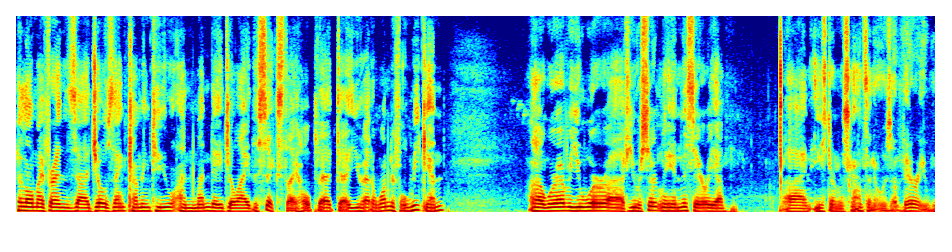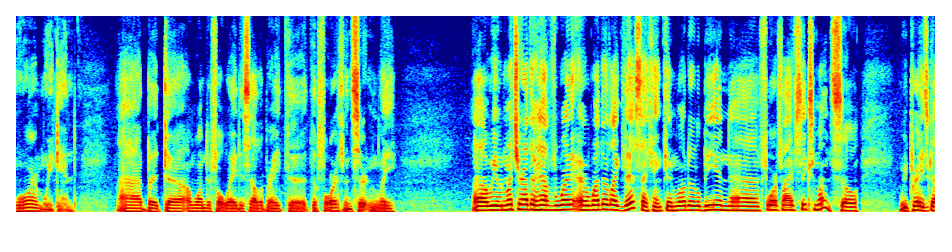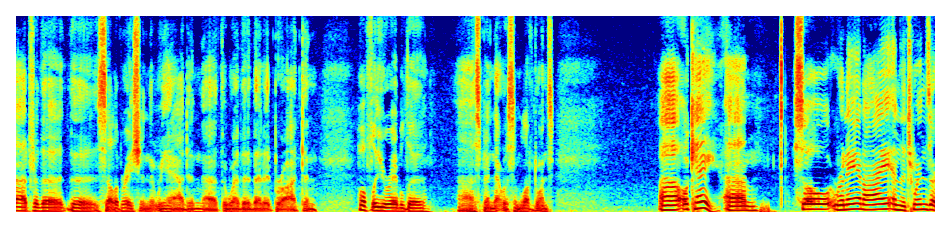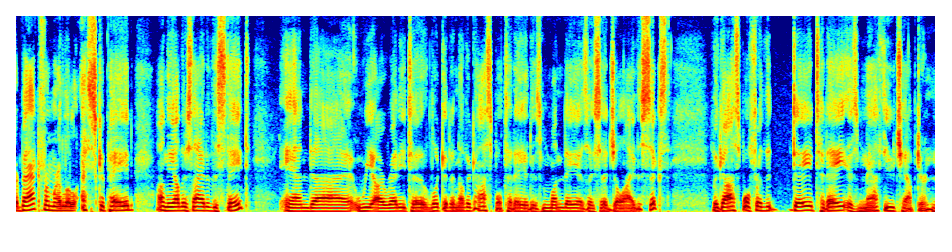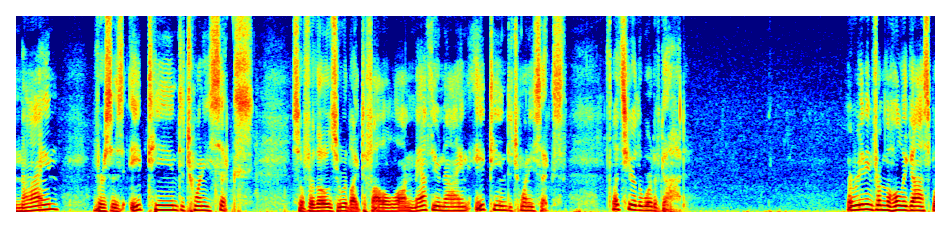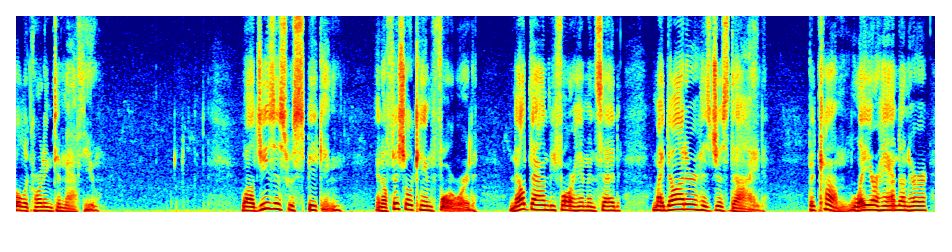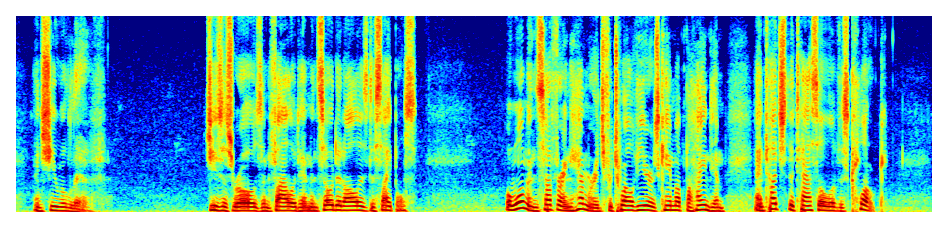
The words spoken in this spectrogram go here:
Hello, my friends. Uh, Joe Zenk coming to you on Monday, July the 6th. I hope that uh, you had a wonderful weekend uh, wherever you were. Uh, if you were certainly in this area uh, in eastern Wisconsin, it was a very warm weekend, uh, but a wonderful way to celebrate the, the 4th. And certainly, we would much rather have we- weather like this, I think, than what it'll be in four, five, six months. So, we praise God for the, the celebration that we had and uh, the weather that it brought. And hopefully you were able to uh, spend that with some loved ones. Uh, okay. Um, so Renee and I and the twins are back from our little escapade on the other side of the state. And uh, we are ready to look at another gospel today. It is Monday, as I said, July the 6th. The gospel for the day today is Matthew chapter 9 verses 18 to 26. So, for those who would like to follow along, Matthew 9, 18 to 26. Let's hear the Word of God. A reading from the Holy Gospel according to Matthew. While Jesus was speaking, an official came forward, knelt down before him, and said, My daughter has just died, but come, lay your hand on her, and she will live. Jesus rose and followed him, and so did all his disciples. A woman suffering hemorrhage for twelve years came up behind him and touched the tassel of his cloak.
